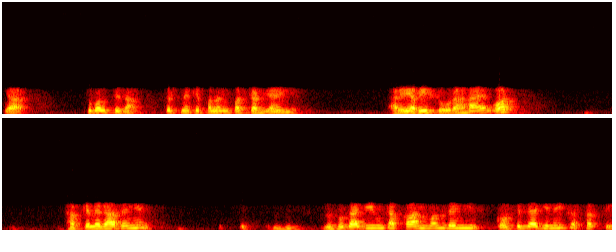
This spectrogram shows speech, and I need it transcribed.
क्या सुबल सिद्धांत कृष्ण के पलंग पर चढ़ जाएँगे। अरे, अभी सो रहा है, और धक्के लगा देंगे। यशोदा जी उनका कान मल देंगी, कौशल्या जी नहीं कर सकती।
